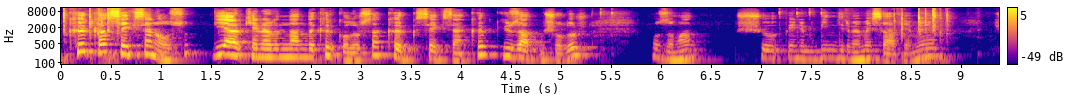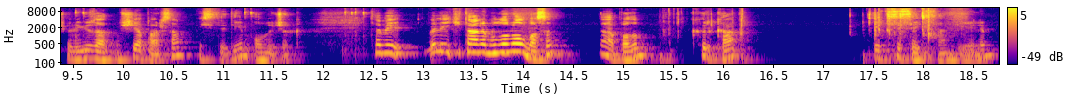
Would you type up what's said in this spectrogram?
40'a 80 olsun. Diğer kenarından da 40 olursa 40, 80, 40, 160 olur. O zaman şu benim bindirme mesafemi şöyle 160 yaparsam istediğim olacak. Tabi böyle iki tane bulon olmasın. Ne yapalım? 40'a eksi 80 diyelim.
